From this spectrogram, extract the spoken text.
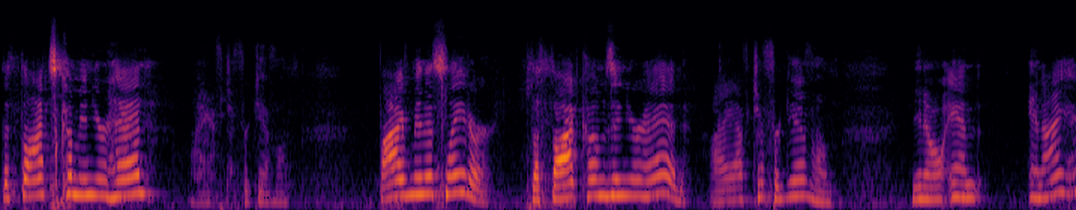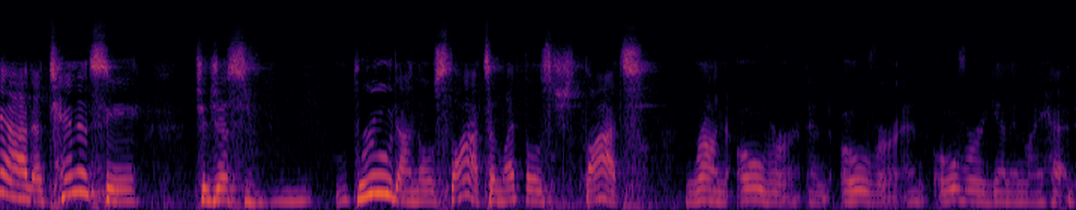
The thoughts come in your head. I have to forgive him. Five minutes later, the thought comes in your head I have to forgive him. You know, and, and I had a tendency to just brood on those thoughts and let those thoughts run over and over and over again in my head,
